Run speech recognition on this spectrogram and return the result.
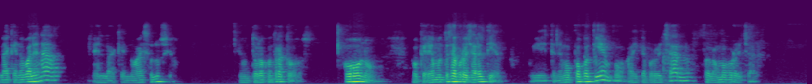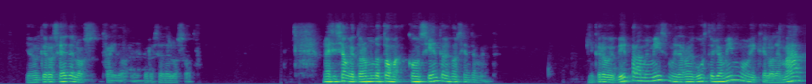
en la que no vale nada, en la que no hay solución. Es un toro contra todos. O no. O queremos entonces aprovechar el tiempo. Y tenemos poco tiempo, hay que aprovecharlo, pues vamos a aprovecharlo. Yo no quiero ser de los traidores, yo quiero ser de los otros. Una decisión que todo el mundo toma, consciente o inconscientemente. Yo quiero vivir para mí mismo y darme gusto yo mismo y que los demás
